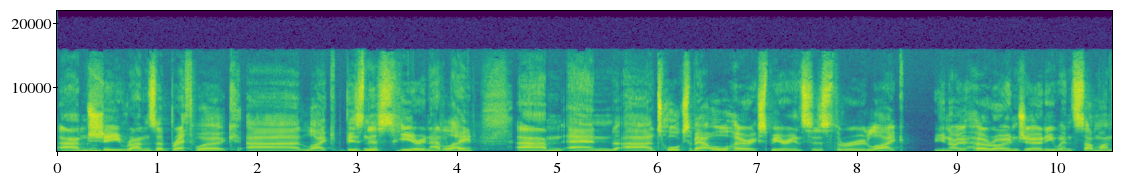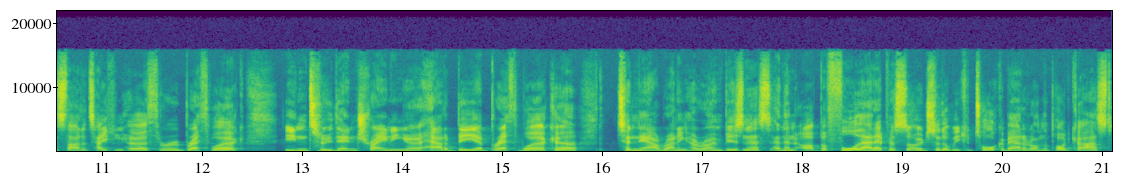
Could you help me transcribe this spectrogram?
Um, she runs a breathwork uh like business here in Adelaide, um, and uh, talks about all her experiences through like you know her own journey when someone started taking her through breath work into then training her how to be a breath worker to now running her own business. And then uh, before that episode so that we could talk about it on the podcast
